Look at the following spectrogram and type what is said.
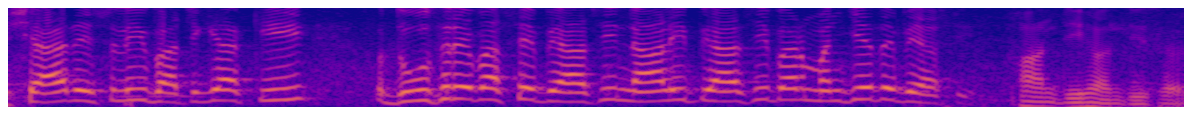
ਸ਼ਾਇਦ ਇਸ ਲਈ ਬਚ ਗਿਆ ਕਿ ਦੂਸਰੇ ਪਾਸੇ ਪਿਆ ਸੀ ਨਾਲ ਹੀ ਪਿਆ ਸੀ ਪਰ ਮੰਜੇ ਤੇ ਪਿਆ ਸੀ। ਹਾਂਜੀ ਹਾਂਜੀ ਸਰ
